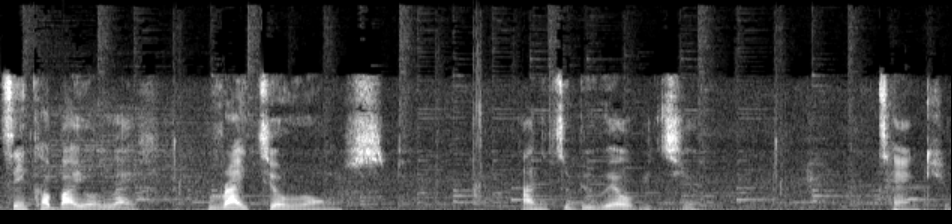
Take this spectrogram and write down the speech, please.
Think about your life. Right your wrongs and it will be well with you. Thank you.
